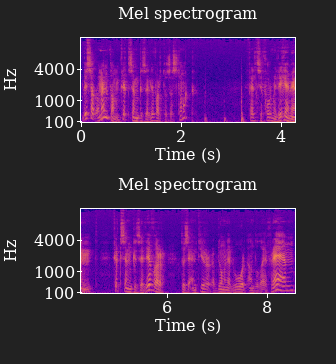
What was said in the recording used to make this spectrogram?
lesser omentum fixing the liver to the stomach falciform ligament fixing the liver to the anterior abdominal wall and the diaphragm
